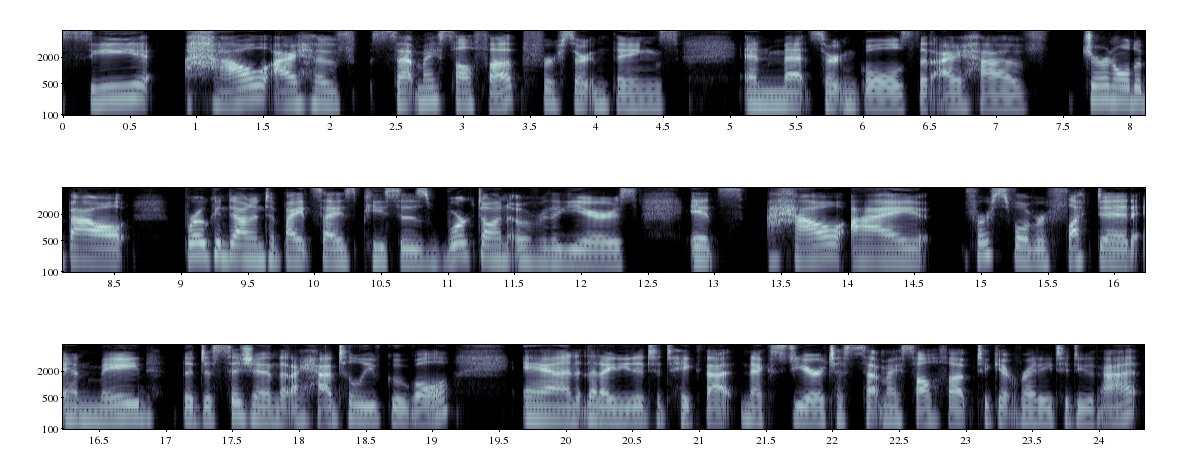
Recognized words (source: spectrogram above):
see how I have set myself up for certain things and met certain goals that I have journaled about, broken down into bite sized pieces, worked on over the years. It's how I first of all reflected and made the decision that I had to leave Google and that I needed to take that next year to set myself up to get ready to do that.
